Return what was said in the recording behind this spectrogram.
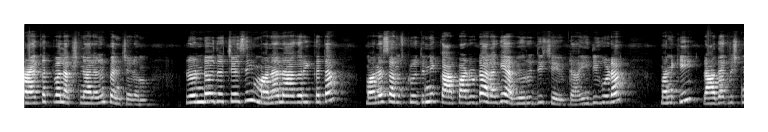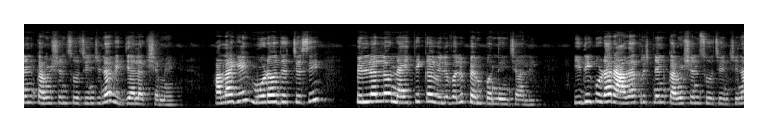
నాయకత్వ లక్షణాలను పెంచడం. రెండవది వచ్చేసి మన నాగరికత మన సంస్కృతిని కాపాడుట అలాగే అభివృద్ధి చేయుట. ఇది కూడా మనకి రాధాకృష్ణన్ కమిషన్ సూచించిన విద్యా లక్ష్యమే. అలాగే మూడవది వచ్చేసి పిల్లల్లో నైతిక విలువలు పెంపొందించాలి. ఇది కూడా రాధాకృష్ణన్ కమిషన్ సూచించిన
